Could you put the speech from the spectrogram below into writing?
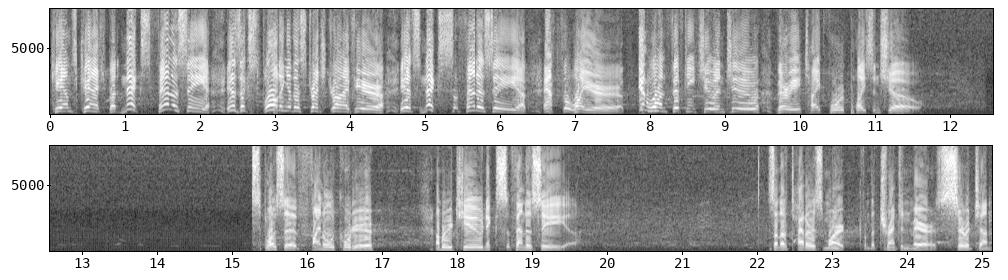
Cam's catch, but Nick's Fantasy is exploding in the stretch drive here. It's Nick's Fantasy at the wire in 152 and 2. Very tight for place and show. Explosive final quarter. Number two, Nick's Fantasy son of Tyler's Mark from the Trenton mare, Seriton,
